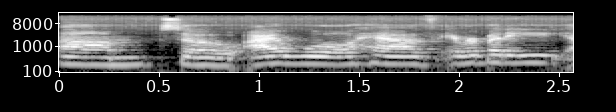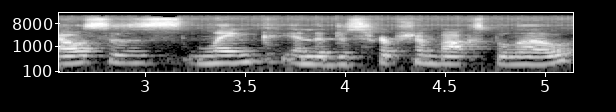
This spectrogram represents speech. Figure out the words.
Um, so I will have everybody else's link in the description box below.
